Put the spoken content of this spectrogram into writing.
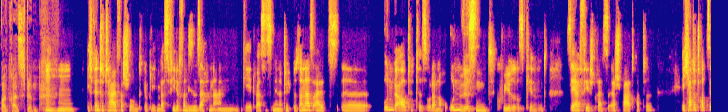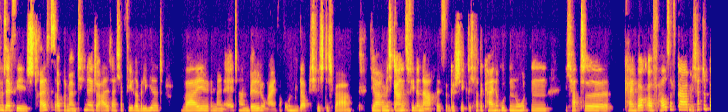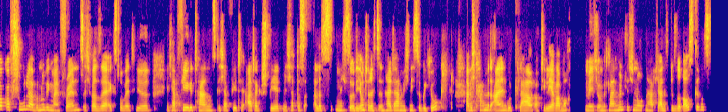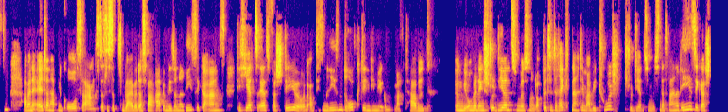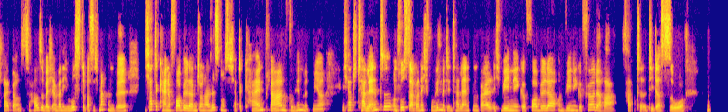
bald 30 bin. Mhm. Ich bin total verschont geblieben, was viele von diesen Sachen angeht, was es mir natürlich besonders als äh, ungeoutetes oder noch unwissend queeres Kind sehr viel Stress erspart hatte. Ich hatte trotzdem sehr viel Stress, auch in meinem Teenageralter. Ich habe viel rebelliert, weil meinen Eltern Bildung einfach unglaublich wichtig war. Die haben mich ganz viele Nachhilfe geschickt. Ich hatte keine guten Noten. Ich hatte keinen Bock auf Hausaufgaben. Ich hatte Bock auf Schule, aber nur wegen meinen Friends. Ich war sehr extrovertiert. Ich habe viel getanzt. Ich habe viel Theater gespielt. Mich hat das alles nicht so, die Unterrichtsinhalte haben mich nicht so gejuckt. Aber ich kam mit allen gut klar und auch die Lehrer mochten mich und mit meinen mündlichen Noten habe ich alles ein bisschen rausgerissen. Aber meine Eltern hatten große Angst, dass ich sitzen bleibe. Das war irgendwie so eine riesige Angst, die ich jetzt erst verstehe und auch diesen riesen Druck, den die mir gemacht haben, irgendwie unbedingt studieren zu müssen und auch bitte direkt nach dem Abitur studieren zu müssen. Das war ein riesiger Streit bei uns zu Hause, weil ich einfach nicht wusste, was ich machen will. Ich hatte keine Vorbilder im Journalismus, ich hatte keinen Plan, wohin mit mir. Ich hatte Talente und wusste aber nicht, wohin mit den Talenten, weil ich wenige Vorbilder und wenige Förderer hatte, die das so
